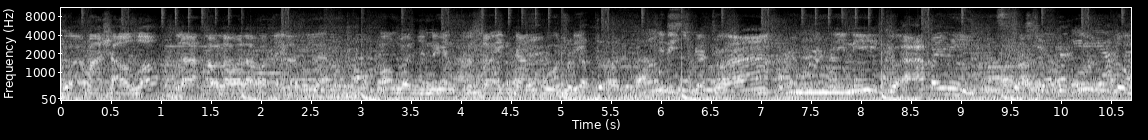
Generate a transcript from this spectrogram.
doa Masya Allah la haula wala quwata illa billah. Monggo jenengan kersa ingkang pundi. Jadi juga doa ini doa apa ini? Untuk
